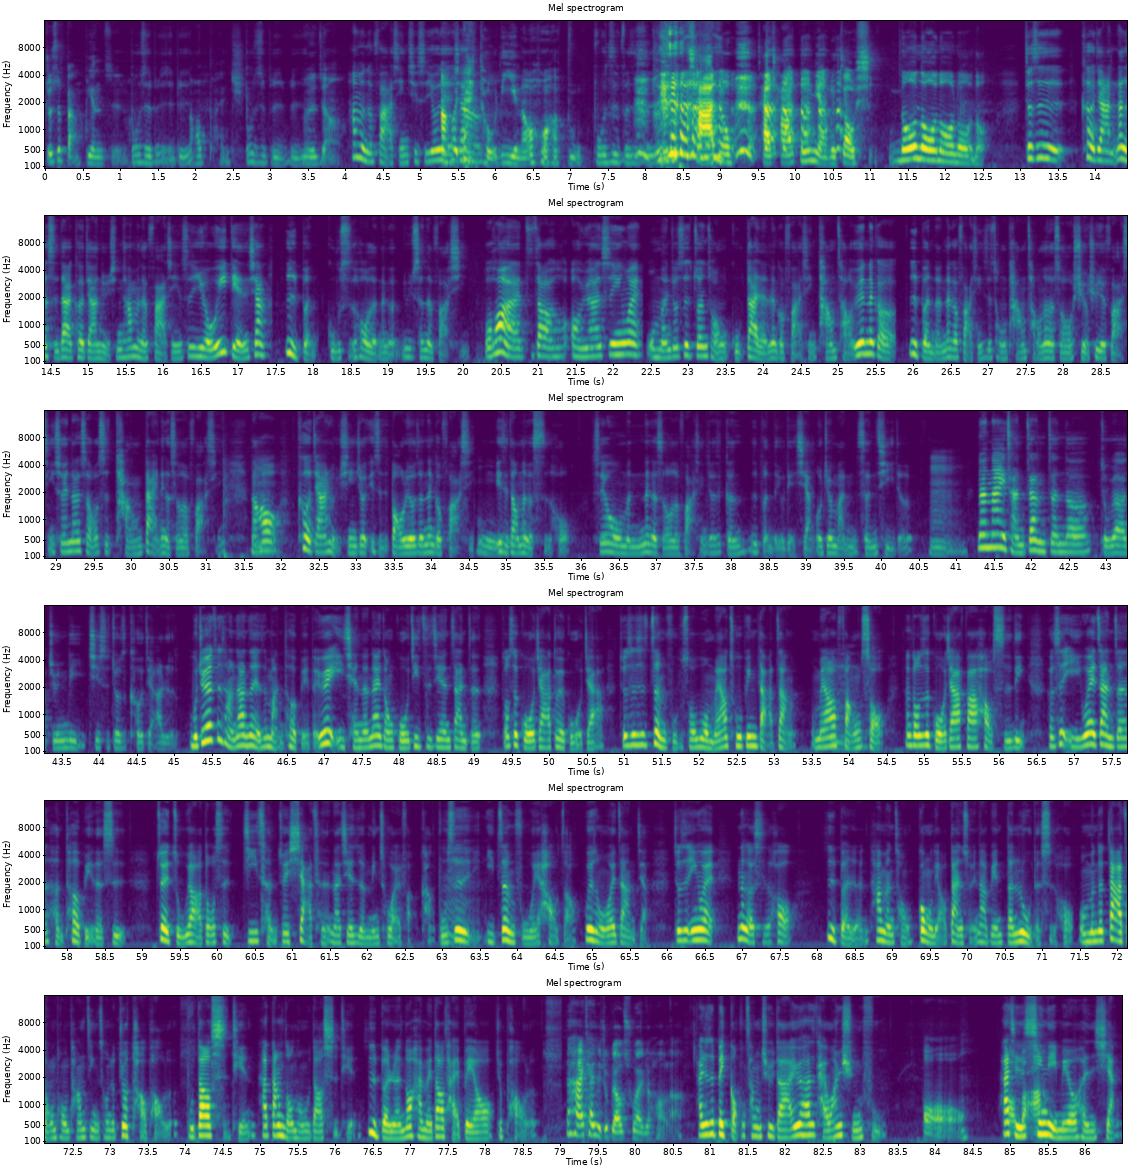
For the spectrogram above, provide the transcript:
就是绑辫子嘛，不是不是不是然后盘起，不是不是不就是是这样。他们的发型其实有啊，点会戴像，头笠，然后花布，不是不是不是茶那种茶茶姑娘的造型。，no no no no no，就是客家那个时代客家女性，她们的发型是有一点像日本古时候的那个女生的发型。我后来知道说，哦，原来是因为我们就是遵从古代的那个发型，唐朝，因为那个日本的那个发型是从唐朝那个时候学去的发型，所以那时候是唐代那个时候的发型，然后客家女性就一直保留着那个发型，一直到那个时候。所以我们那个时候的发型就是跟日本的有点像，我觉得蛮神奇的。嗯那那一场战争呢，主要的军力其实就是客家人。我觉得这场战争也是蛮特别的，因为以前的那种国际之间的战争都是国家对国家，就是是政府说我们要出兵打仗，我们要防守，那都是国家发号施令。可是乙未战争很特别的是。最主要的都是基层最下层的那些人民出来反抗，不是以政府为号召。为什么会这样讲？就是因为那个时候日本人他们从贡寮淡水那边登陆的时候，我们的大总统唐景崧就就逃跑了，不到十天，他当总统不到十天，日本人都还没到台北哦就跑了，那他一开始就不要出来就好了。他就是被拱上去的、啊，因为他是台湾巡抚，哦，他其实心里没有很想，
